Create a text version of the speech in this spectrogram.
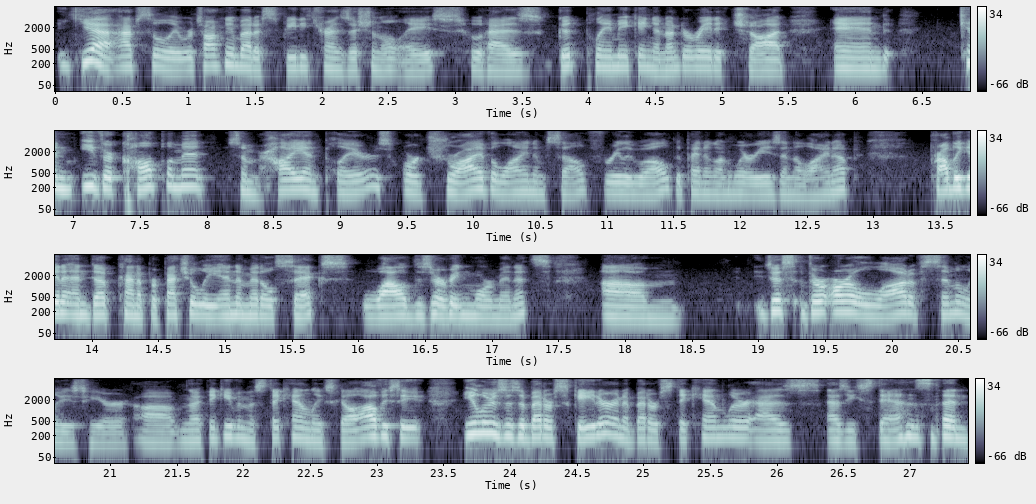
Yeah, absolutely. We're talking about a speedy transitional ace who has good playmaking, an underrated shot, and can either complement some high end players or drive a line himself really well, depending on where he is in the lineup. probably going to end up kind of perpetually in a middle six while deserving more minutes. Um, just there are a lot of similes here, um, and I think even the stick handling skill. Obviously, Ehlers is a better skater and a better stick handler as as he stands than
